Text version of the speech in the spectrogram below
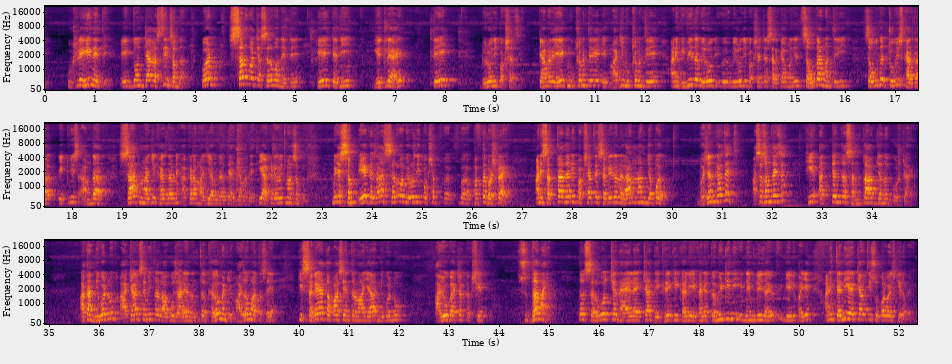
कुठलेही नेते एक दोन चार असतील समजा पण सर्वच्या सर्व नेते हे त्यांनी घेतले आहेत. ते विरोधी पक्षाचे. त्यामध्ये एक मुख्यमंत्री आहे एक माजी मुख्यमंत्री आहे आणि विविध विरोधी विरोधी पक्षाच्या सरकारमधील चौदा मंत्री चौदा चोवीस खासदार एकवीस आमदार सात माजी खासदार आणि अकरा माजी आमदार त्याच्यामध्ये आहेत. ही आकडेवारी तुम्हाला सांगतो. म्हणजे सम एक हजार सर्व विरोधी पक्ष फक्त भ्रष्ट आहे आणि सत्ताधारी पक्षाचे सगळेजण रामनाम जपत भजन करतायत? असं समजायचं? ही अत्यंत संतापजनक गोष्ट आहे. आता निवडणूक आचारसंहिता लागू झाल्यानंतर खरं म्हणजे माझं मत असं आहे की सगळ्या तपास यंत्रणा या निवडणूक आयोगाच्या कक्षेत सुद्धा नाही. तर सर्वोच्च न्यायालयाच्या देखरेखीखाली एखाद्या कमिटीने नेमली जा गेली पाहिजे आणि त्यांनी याच्यावरती सुपरवाईज केलं पाहिजे.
